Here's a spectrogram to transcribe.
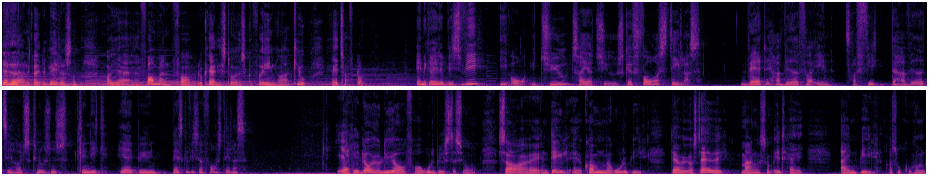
Jeg hedder Anne-Grethe Petersen, og jeg er formand for Lokalhistoriske Forening og Arkiv her i Toftlund. Anne-Grethe, hvis vi i år i 2023 skal forestille os, hvad det har været for en trafik, der har været til Holst Knudsens klinik her i byen, hvad skal vi så forestille os? Ja, det lå jo lige over for rutebilstation, så øh, en del er jo kommet med rutebil. Der var jo stadigvæk mange, som ikke havde egen bil, og så kunne komme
